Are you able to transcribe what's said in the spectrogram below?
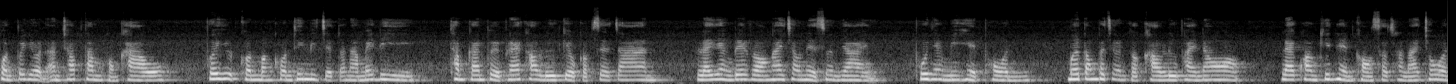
ผลประโยชน์อันชอบธรรมของเขา เพื่อหยุดคนบางคนที่มีเจตนาไม่ดีทำการเผยแพร่ข่าวลือเกี่ยวกับเสียจานและยังเรียกร้องให้ชาวเน็ตส่วนใหญ่พูดอย่างมีเหตุผล เมื่อต้องเผชิญกับข่าวลือภายนอก และความคิดเห็นของสาธารณชน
